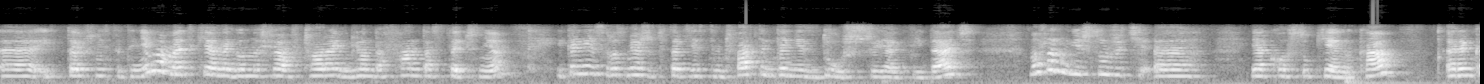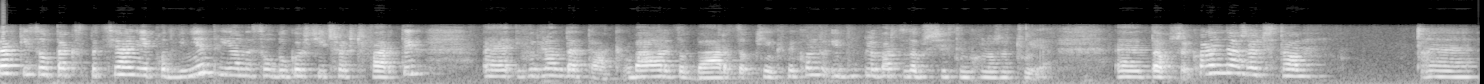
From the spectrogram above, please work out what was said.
E, I to już niestety nie ma metki, ale go nosiłam wczoraj, wygląda fantastycznie. I ten jest w rozmiarze 44, ten jest dłuższy jak widać. Może również służyć e, jako sukienka. Rękawki są tak specjalnie podwinięte i one są długości 3 czwartych. E, I wygląda tak, bardzo, bardzo piękny kolor i w ogóle bardzo dobrze się w tym kolorze czuję. E, dobrze, kolejna rzecz to e,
